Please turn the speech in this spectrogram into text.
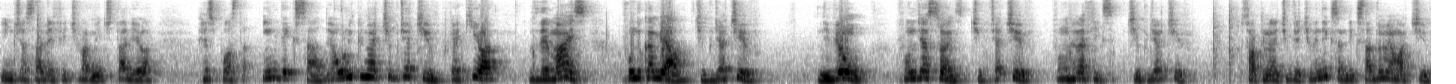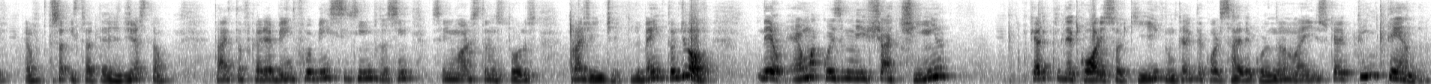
e a gente já sabe efetivamente está ali, ó, resposta indexado. É o único que não é tipo de ativo, porque aqui, ó, os demais, fundo cambial, tipo de ativo. Nível 1, fundo de ações, tipo de ativo. Fundo renda fixa, tipo de ativo. Só que não é tipo de ativo indexado. Indexado não é um ativo, é estratégia de gestão. Tá? Então ficaria bem, foi bem simples assim, sem maiores transtornos pra gente aí, tudo bem? Então, de novo, meu, é uma coisa meio chatinha. Quero que tu decore isso aqui, não quero que decore saia decorando, não, é isso, quero que tu entenda.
